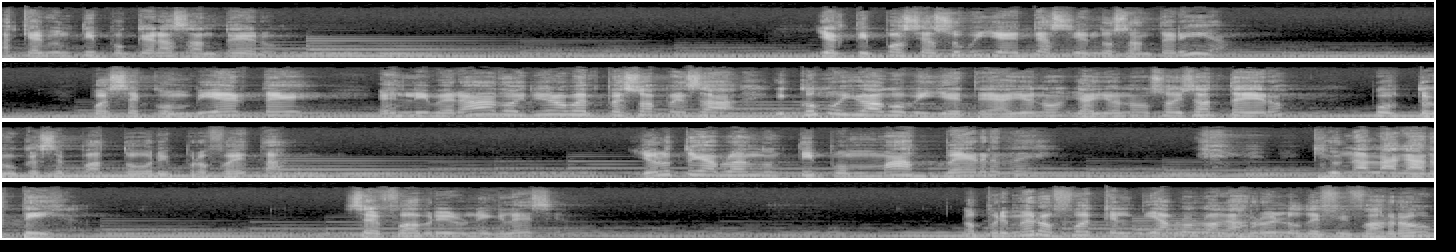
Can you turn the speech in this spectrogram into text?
Aquí había un tipo que era santero. Y el tipo hacía su billete haciendo santería. Pues se convierte, es liberado y de una vez empezó a pensar, ¿y cómo yo hago billete? Ya yo no, ya yo no soy santero tengo que ser pastor y profeta. Yo le estoy hablando de un tipo más verde que una lagartija. Se fue a abrir una iglesia. Lo primero fue que el diablo lo agarró y lo desfifarró,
